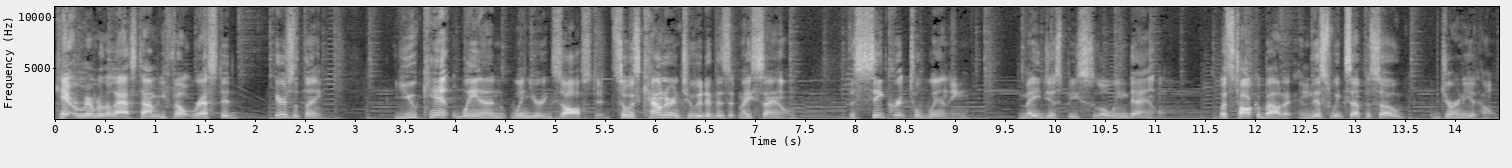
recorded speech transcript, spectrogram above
Can't remember the last time you felt rested? Here's the thing you can't win when you're exhausted. So, as counterintuitive as it may sound, the secret to winning may just be slowing down. Let's talk about it in this week's episode of Journey at Home.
